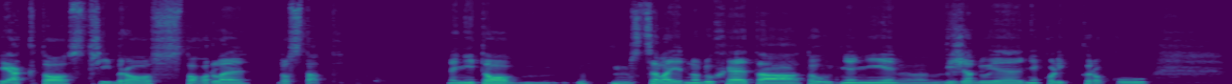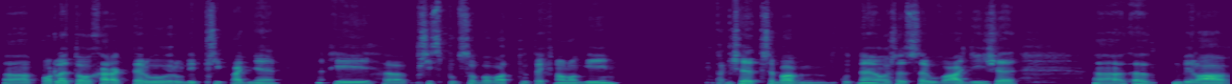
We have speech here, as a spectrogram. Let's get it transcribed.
jak to stříbro z tohohle dostat. Není to zcela jednoduché, ta, to hutnění eh, vyžaduje několik kroků eh, podle toho charakteru rudy případně i eh, přizpůsobovat tu technologii. Takže třeba v Kutné hoře se uvádí, že byla,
